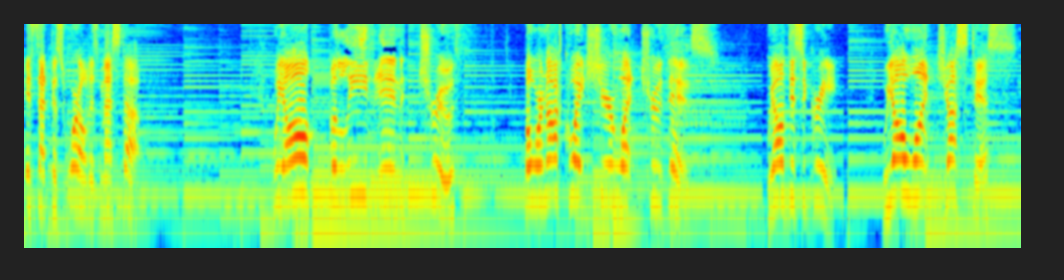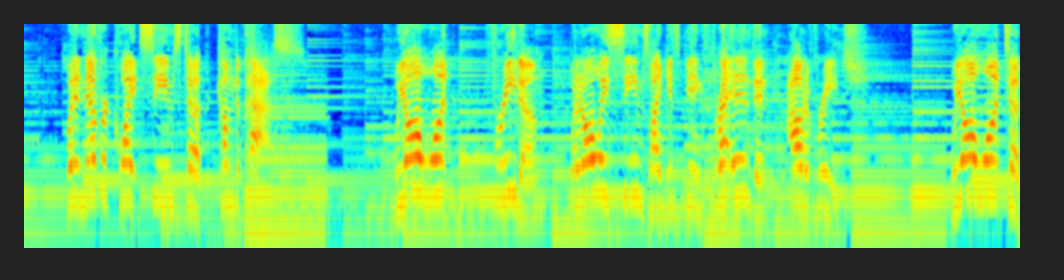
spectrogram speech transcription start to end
it's that this world is messed up. We all believe in truth, but we're not quite sure what truth is. We all disagree. We all want justice, but it never quite seems to come to pass. We all want freedom, but it always seems like it's being threatened and out of reach. We all want to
